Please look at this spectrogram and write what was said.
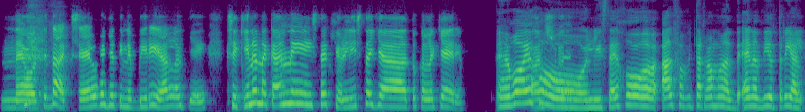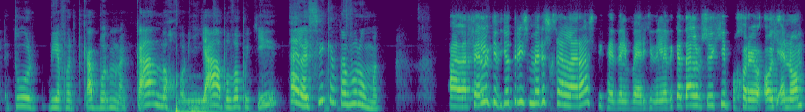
Ωραία. και μια- ναι, όχι, εντάξει, έλεγα για την εμπειρία, αλλά οκ. Ξεκίνα να κάνεις τέτοιο λίστα για το καλοκαίρι. Εγώ έχω σου λίστα, έχω α, β, γ, 1, 2, 3 tour διαφορετικά που μπορούμε να κάνουμε, χωριά από εδώ από εκεί. Έλα εσύ και θα τα βρούμε. Αλλά θέλω και δύο-τρει μέρες χαλαρά στη Χαϊδελβέργη. Δηλαδή, κατάλαβες, όχι υποχρεω... Όχι, ενώ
